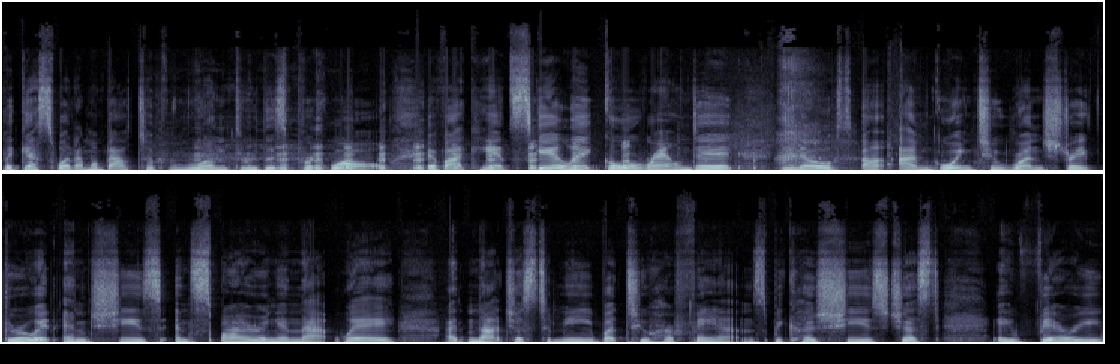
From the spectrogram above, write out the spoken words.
But guess what? I'm about to run through this brick wall. If I can't scale it, go around it, you know, uh, I'm going to run straight through it. And she's inspiring in that way, uh, not just to me, but to her fans, because she is just a very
